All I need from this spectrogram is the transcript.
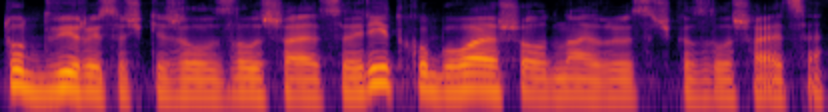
тут дві рисочки залишаються. Рідко буває, що одна рисочка залишається.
